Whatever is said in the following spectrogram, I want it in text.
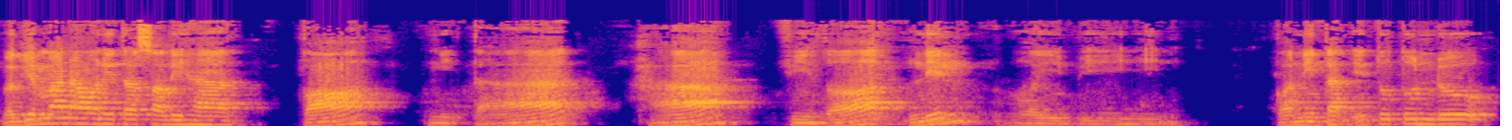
Bagaimana wanita salihat? Qanitat hafizat lil ghaibi. Qanitat itu tunduk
